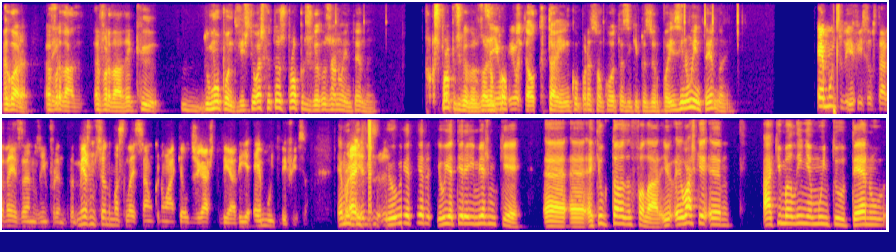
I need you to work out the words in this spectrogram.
Agora, a verdade, a verdade é que, do meu ponto de vista, eu acho que até os próprios jogadores já não entendem. Porque os próprios jogadores olham sim, para o plantel que têm em comparação com outras equipas europeias e não entendem. É muito difícil estar 10 anos em frente, mesmo sendo uma seleção que não há aquele desgaste do dia a dia, é muito difícil. É muito é, difícil. Eu ia ter, eu ia ter aí mesmo que é uh, uh, aquilo que estavas a falar. Eu, eu acho que uh, há aqui uma linha muito tenue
